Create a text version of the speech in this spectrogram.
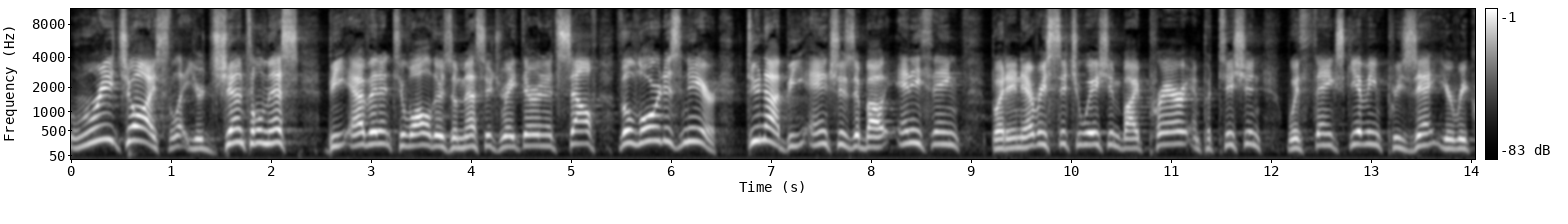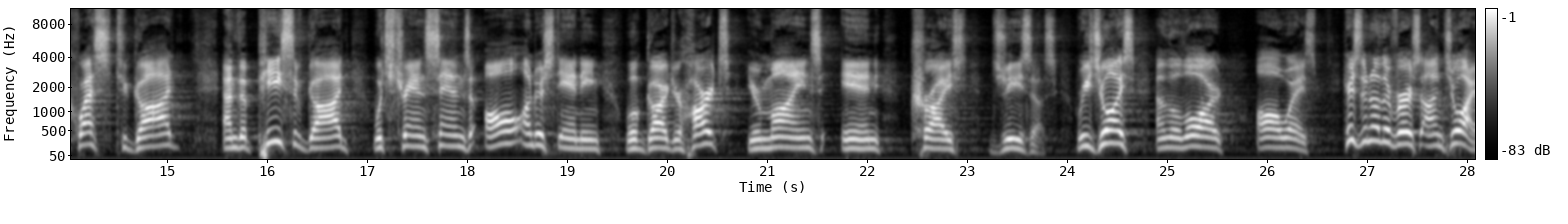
rejoice. Let your gentleness be evident to all. There's a message right there in itself. The Lord is near. Do not be anxious about anything, but in every situation, by prayer and petition with thanksgiving, present your requests to God and the peace of God, which transcends all understanding, will guard your hearts, your minds in Christ Jesus. Rejoice in the Lord always. Here's another verse on joy.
